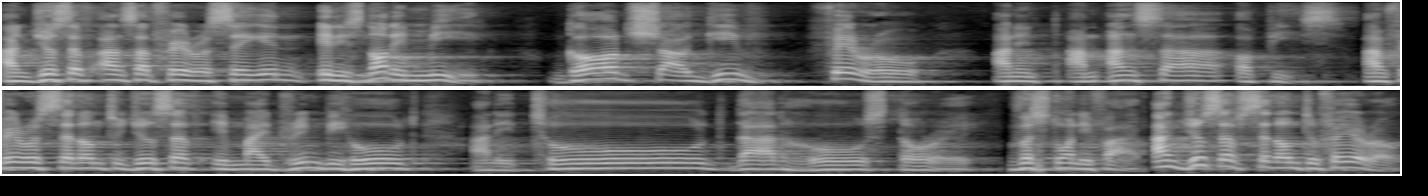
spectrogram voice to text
And Joseph answered Pharaoh, saying, It is not in me. God shall give Pharaoh an, an answer of peace. And Pharaoh said unto Joseph, In my dream, behold, and he told that whole story. Verse 25. And Joseph said unto Pharaoh,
